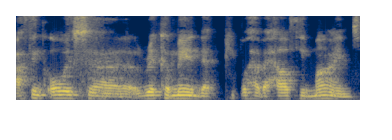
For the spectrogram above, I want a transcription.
I think, always uh, recommend that people have a healthy mind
